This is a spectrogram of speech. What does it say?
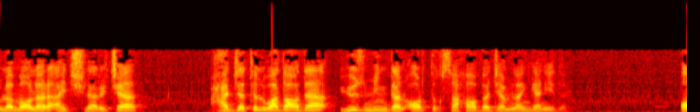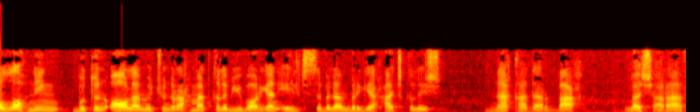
ulamolari aytishlaricha hajjatul vadoda yuz mingdan ortiq sahoba jamlangan edi. Allohning butun olam uchun rahmat qilib yuborgan elchisi bilan birga haj qilish naqadar baxt va sharaf.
